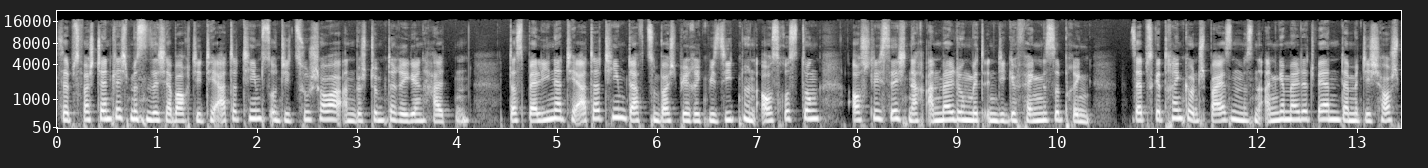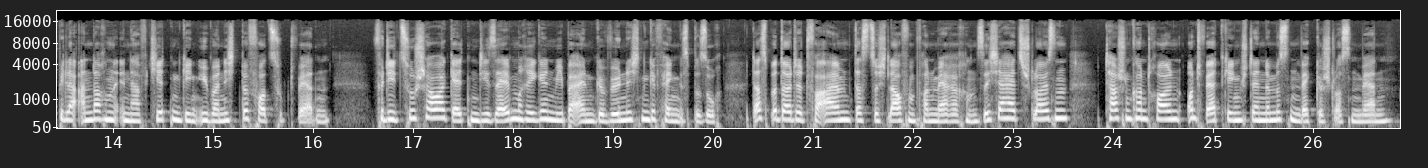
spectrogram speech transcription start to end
Selbstverständlich müssen sich aber auch die Theaterteams und die Zuschauer an bestimmte Regeln halten. Das Berliner Theaterteam darf zum Beispiel Requisiten und Ausrüstung ausschließlich nach Anmeldung mit in die Gefängnisse bringen. Selbst Getränke und Speisen müssen angemeldet werden, damit die Schauspieler anderen Inhaftierten gegenüber nicht bevorzugt werden. Für die Zuschauer gelten dieselben Regeln wie bei einem gewöhnlichen Gefängnisbesuch. Das bedeutet vor allem das Durchlaufen von mehreren Sicherheitsschleusen, Taschenkontrollen und Wertgegenstände müssen weggeschlossen werden.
